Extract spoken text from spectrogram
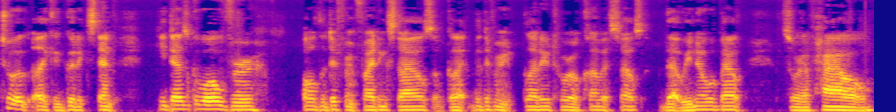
to a, like a good extent. He does go over all the different fighting styles of the different gladiatorial combat styles that we know about, sort of how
